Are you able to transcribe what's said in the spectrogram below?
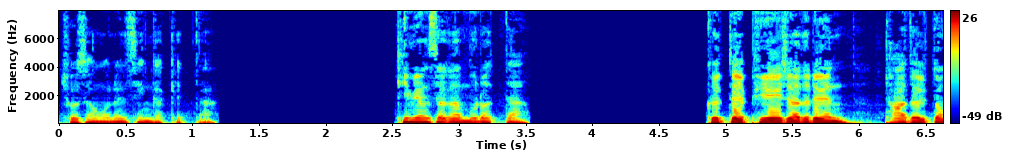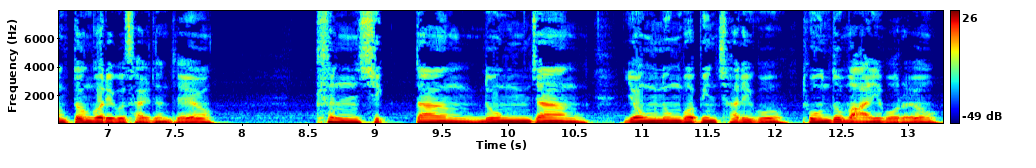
조성우는 생각했다. 김영사가 물었다. 그때 피해자들은 다들 떵떵거리고 살던데요. 큰 식당, 농장, 영농법인 차리고 돈도 많이 벌어요.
